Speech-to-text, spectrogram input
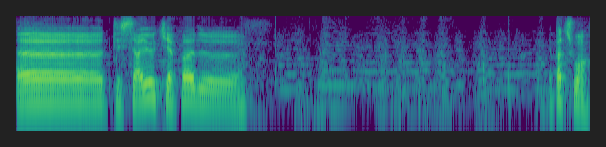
Euh, T'es sérieux qu'il n'y a pas de... A pas de soins.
